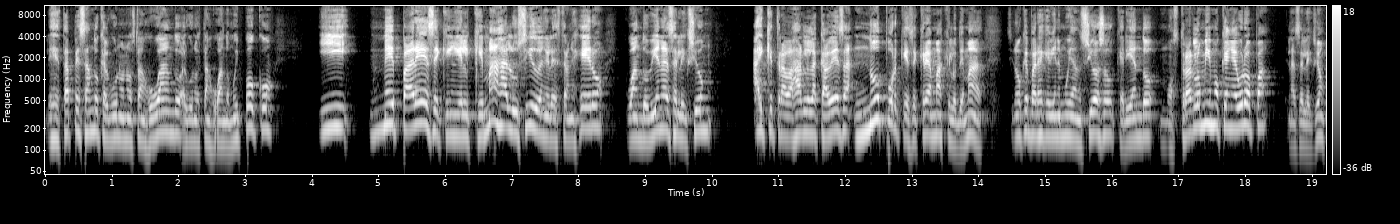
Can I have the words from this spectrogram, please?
les está pesando que algunos no están jugando, algunos están jugando muy poco. Y me parece que en el que más ha lucido en el extranjero, cuando viene a la selección, hay que trabajarle la cabeza, no porque se crea más que los demás, sino que parece que viene muy ansioso, queriendo mostrar lo mismo que en Europa, en la selección,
